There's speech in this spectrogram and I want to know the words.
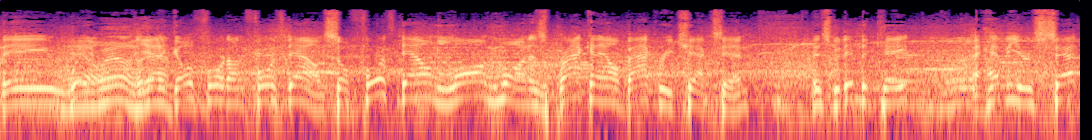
They will. They will They're yeah. going to go for it on fourth down. So fourth down, long one as Braden El Bakri checks in. This would indicate a heavier set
